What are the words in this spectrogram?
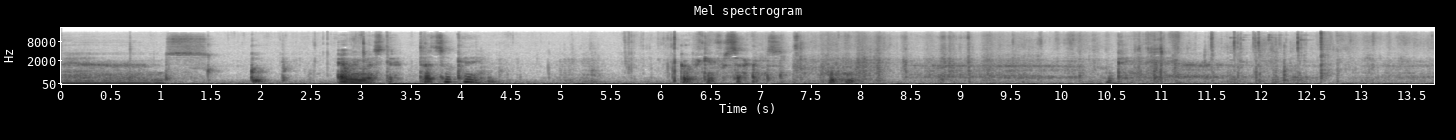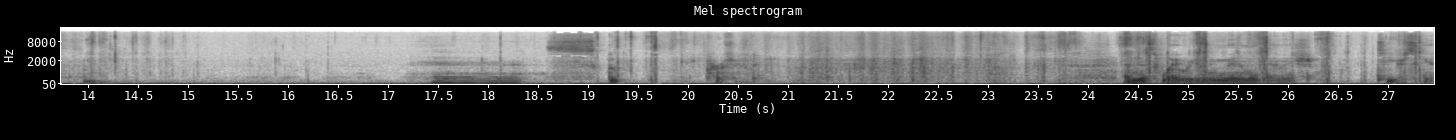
And scoop. And we missed it. That's okay. Go back in for seconds. okay. And scoop. Perfect. And this way we're doing minimal damage to your skin.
